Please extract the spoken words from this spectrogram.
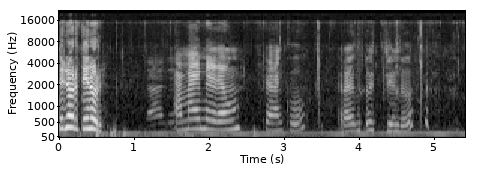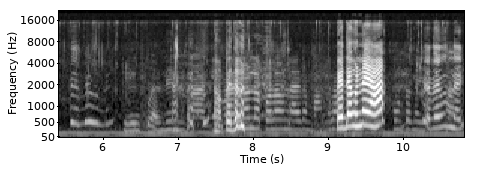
తినూరు తినూరు. అమ్మాయి మేడం ట్యాంకు రైతు ఇచ్చిండు. పెద్ద పెద్దగా ఉన్నాయా? పెద్దగా ఉన్నాయి.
